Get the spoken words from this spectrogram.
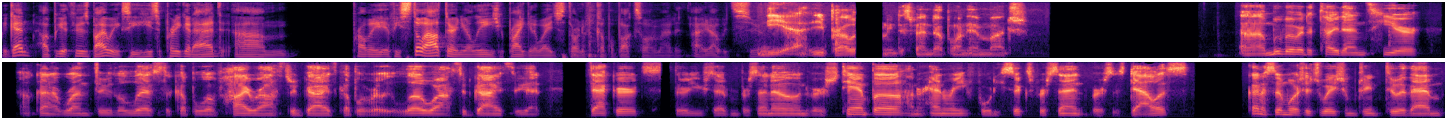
again, help you get through his bye weeks. He, he's a pretty good ad. Um, probably if he's still out there in your leagues, you probably get away just throwing a couple bucks on him. At it, I, I would assume. Yeah, you probably don't need to spend up on him much. Uh, move over to tight ends here. I'll kind of run through the list. A couple of high rostered guys, a couple of really low rostered guys. So we got Zach Ertz, 37% owned versus Tampa. Hunter Henry, 46% versus Dallas. Kind of similar situation between two of them.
